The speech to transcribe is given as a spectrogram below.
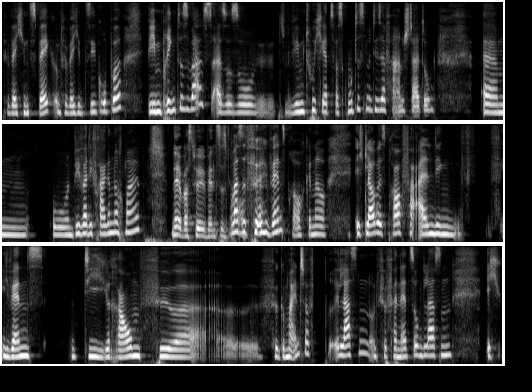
für welchen Zweck und für welche Zielgruppe, wem bringt es was, also so, wem tue ich jetzt was Gutes mit dieser Veranstaltung? Ähm, und wie war die Frage nochmal? Nee, was für Events es braucht. Was es für Events braucht, genau. Ich glaube, es braucht vor allen Dingen Events, die Raum für, äh, für Gemeinschaft lassen und für Vernetzung lassen. Ich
